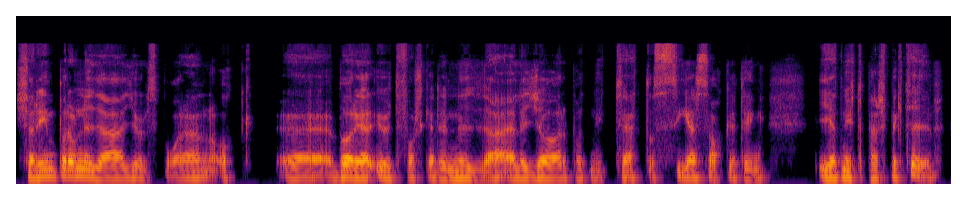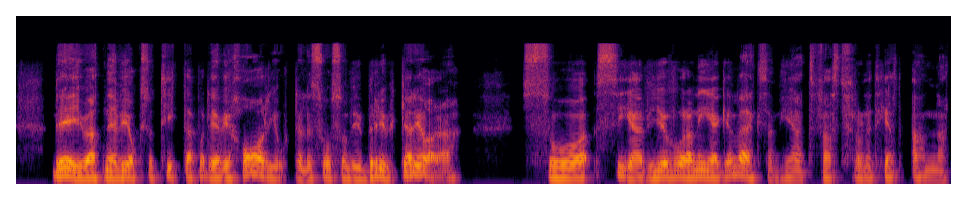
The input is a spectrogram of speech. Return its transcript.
kör in på de nya hjulspåren och eh, börjar utforska det nya eller gör på ett nytt sätt och ser saker och ting i ett nytt perspektiv. Det är ju att när vi också tittar på det vi har gjort eller så som vi brukar göra så ser vi ju vår egen verksamhet fast från ett helt annat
